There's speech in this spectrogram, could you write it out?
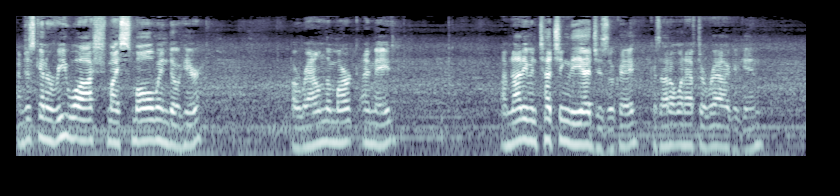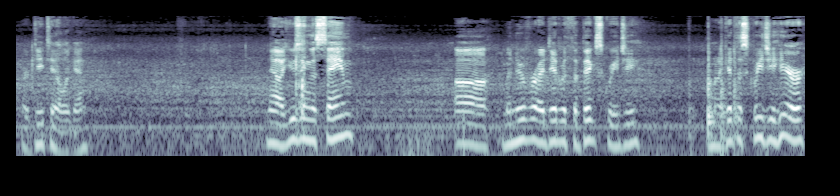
I'm just to rewash my small window here around the mark I made. I'm not even touching the edges, okay? Because I don't want to have to rag again or detail again. Now, using the same uh, maneuver I did with the big squeegee, I'm to get the squeegee here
